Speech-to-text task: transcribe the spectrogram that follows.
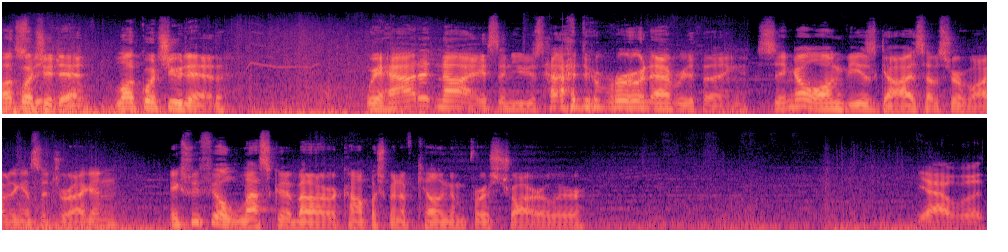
Look what you did. Look what you did. We had it nice, and you just had to ruin everything. Seeing how long these guys have survived against a dragon makes me feel less good about our accomplishment of killing them first try earlier. Yeah, but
